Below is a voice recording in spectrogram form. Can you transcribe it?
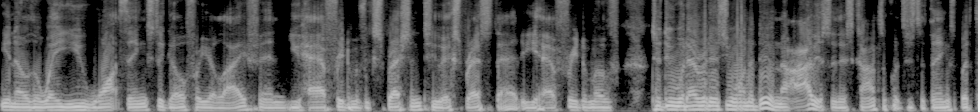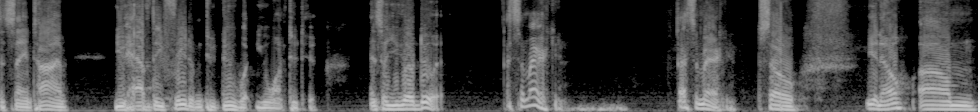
you know, the way you want things to go for your life and you have freedom of expression to express that. You have freedom of to do whatever it is you want to do. Now obviously there's consequences to things, but at the same time, you have the freedom to do what you want to do and so you go do it. That's American. That's American. So, you know, um,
